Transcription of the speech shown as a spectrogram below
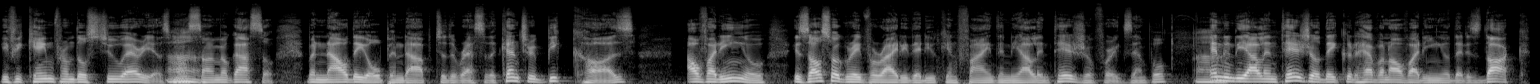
if it came from those two areas, uh-huh. Monção and Melgaço. But now they opened up to the rest of the country because Alvarinho is also a great variety that you can find in the Alentejo, for example. Uh-huh. And in the Alentejo, they could have an Alvarinho that is DOC.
